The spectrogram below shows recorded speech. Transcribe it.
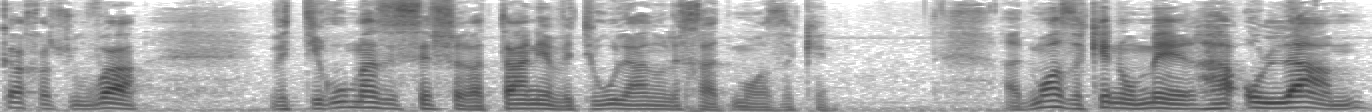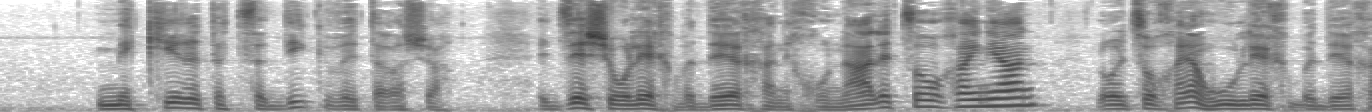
כך חשובה, ותראו מה זה ספר התניא, ותראו לאן הולך האדמו"ר הזקן. האדמו"ר הזקן אומר, העולם מכיר את הצדיק ואת הרשע. את זה שהולך בדרך הנכונה לצורך העניין, לא לצורך העניין, הוא הולך בדרך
